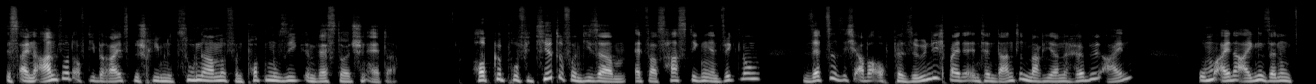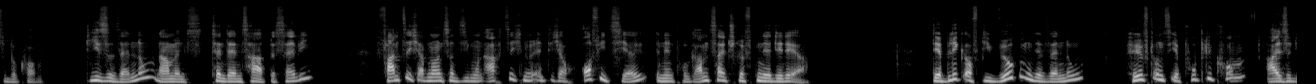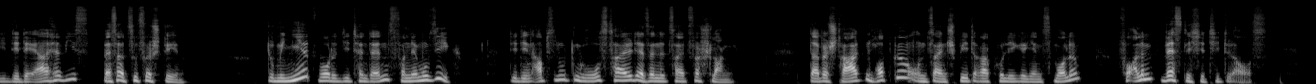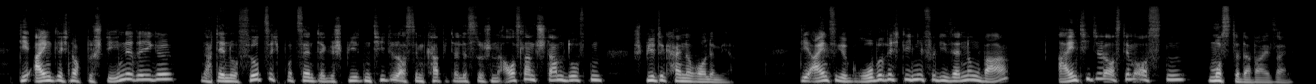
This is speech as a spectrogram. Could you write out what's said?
ist eine Antwort auf die bereits beschriebene Zunahme von Popmusik im westdeutschen Äther. Hopke profitierte von dieser etwas hastigen Entwicklung, setzte sich aber auch persönlich bei der Intendantin Marianne Höbbel ein, um eine eigene Sendung zu bekommen. Diese Sendung, namens Tendenz Hard bis Heavy, fand sich ab 1987 nun endlich auch offiziell in den Programmzeitschriften der DDR. Der Blick auf die Wirkung der Sendung hilft uns ihr Publikum, also die DDR-Heavies, besser zu verstehen. Dominiert wurde die Tendenz von der Musik, die den absoluten Großteil der Sendezeit verschlang. Dabei strahlten Hopke und sein späterer Kollege Jens Molle vor allem westliche Titel aus. Die eigentlich noch bestehende Regel, nach der nur 40 Prozent der gespielten Titel aus dem kapitalistischen Ausland stammen durften, spielte keine Rolle mehr. Die einzige grobe Richtlinie für die Sendung war, ein Titel aus dem Osten musste dabei sein.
